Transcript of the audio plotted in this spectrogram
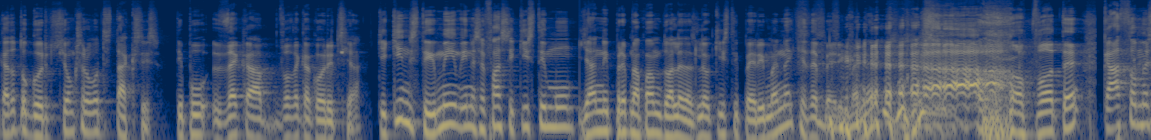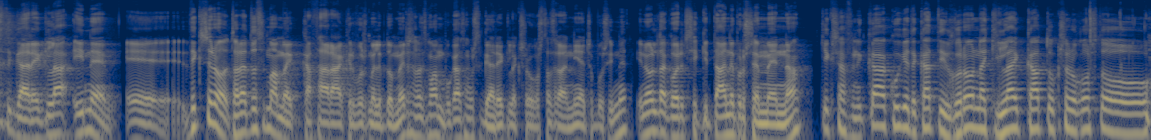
95% των κοριτσιών, ξέρω εγώ, της τάξης. Τύπου 10-12 κορίτσια. Και εκείνη τη στιγμή είναι σε φάση κίστη μου, Γιάννη, πρέπει να πάμε τουαλέτας. Λέω κίστη, περίμενε και δεν περίμενε. οπότε κάθομαι στην καρέκλα. Είναι. Ε, δεν ξέρω, τώρα δεν θυμάμαι καθαρά ακριβώς με λεπτομέρειες, αλλά θυμάμαι που κάθομαι στην καρέκλα, ξέρω εγώ, στα θρανία έτσι όπως είναι. Είναι όλα τα κορίτσια κοιτάνε προς εμένα και ξαφνικά ακούγεται κάτι υγρό να κυλάει κάτω, ξέρω εγώ, στο.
